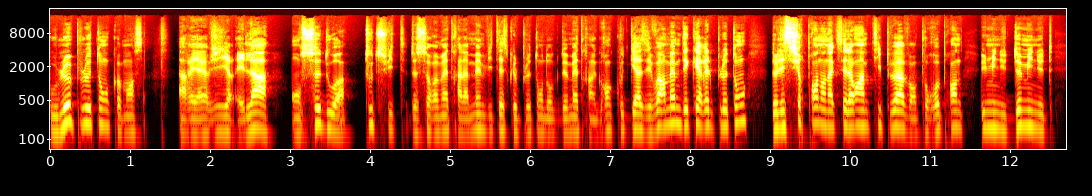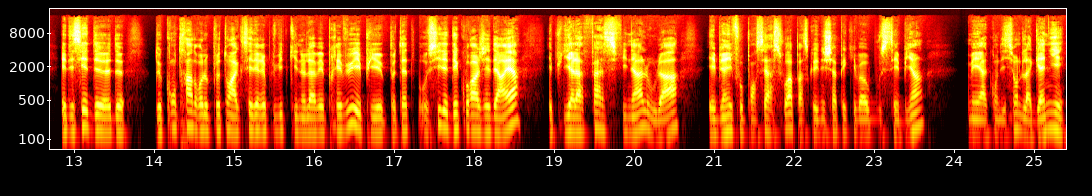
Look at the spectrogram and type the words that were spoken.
où le peloton commence à réagir et là, on se doit tout de suite de se remettre à la même vitesse que le peloton, donc de mettre un grand coup de gaz et voire même d'éclairer le peloton, de les surprendre en accélérant un petit peu avant pour reprendre une minute, deux minutes et d'essayer de, de- de contraindre le peloton à accélérer plus vite qu'il ne l'avait prévu et puis peut-être aussi les décourager derrière. Et puis il y a la phase finale où là, eh bien, il faut penser à soi parce qu'une échappée qui va au bout, c'est bien, mais à condition de la gagner,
